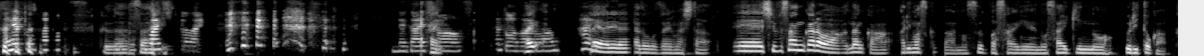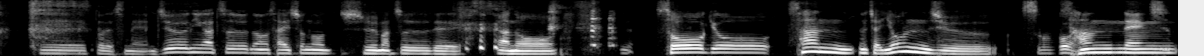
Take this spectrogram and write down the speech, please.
ありがとうございます。くだうさいまいし。かない。お願いします。ありがとうございます。は。はいい、ありがとうございました。えー、渋さんからは何かありますか？あの、スーパー三栄の最近の売りとか。えーっとですね、12月の最初の週末で、あの、創業3、じゃあ43すごい。年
